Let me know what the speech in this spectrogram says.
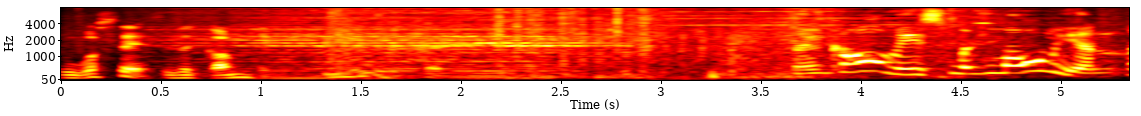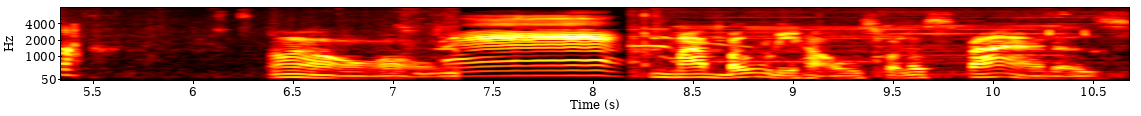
what's this? There's a gun thing. They call me Smugmolian. Oh, oh, my booty hole's full of spiders.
